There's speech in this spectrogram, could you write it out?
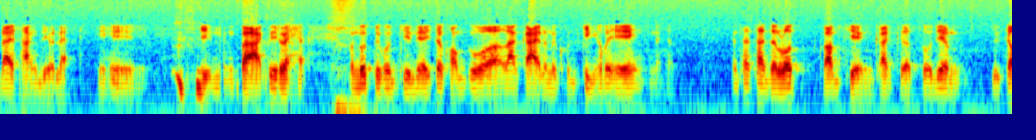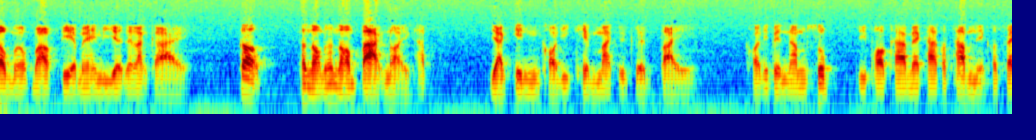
ได้ทางเดียวแหละกินทางปากนี่แหละ มนุษย์เป็นคนกินเองเจ้าของตัวร่างกายนั้นเป็นคนกินเข้าไปเองนะครับงั้นถ้าท่านจะลดความเสี่ยงการเกิดโซเดียม หรือเจ้าเมอบาเฟียไม่ให้มีเยอะในร่างกาย ก็ถนอมถนอมปากหน่อยครับ อย่ากกินของที่เค็มมากจนเกินไป ของที่เป็นน้ำซุปที่พ่อค้าแม่ค้าเขาทำเนี่ยเขาใส่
